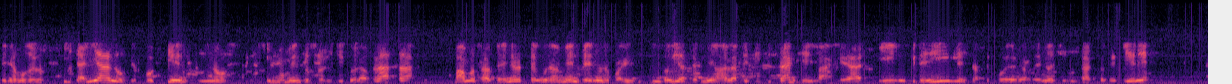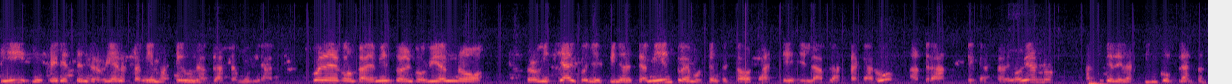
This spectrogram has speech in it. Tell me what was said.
digamos, de los italianos, que fue quien nos en su momento solicitó la plaza. Vamos a tener seguramente en unos 45 días terminada la Petititán, que va a quedar increíble, ya se puede ver de noche el impacto que tiene. Y Mujeres Entrerrianas también va a ser una plaza muy grande. Con el acompañamiento del gobierno provincial, con el financiamiento, hemos empezado acá en la Plaza Caró, atrás de Casa de Gobierno. Así que de las cinco plazas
